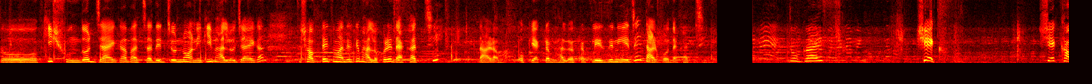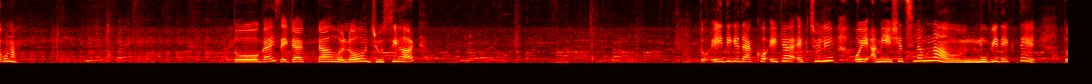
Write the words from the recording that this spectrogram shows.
তো কি সুন্দর জায়গা, বাচ্চাদের জন্য অনেকই ভালো জায়গা। তো সবটাই তোমাদেরকে ভালো করে দেখাচ্ছি। দাঁড়াও, ওকে একটা ভালো একটা প্লেসে নিয়ে যাই, তারপর দেখাচ্ছি। তো গাইস শেখ শেখ খাব না। তো গাইস এটা একটা হলো জুসি হাট তো এই দিকে দেখো, এটা অ্যাকচুয়ালি ওই আমি এসেছিলাম না মুভি দেখতে, তো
